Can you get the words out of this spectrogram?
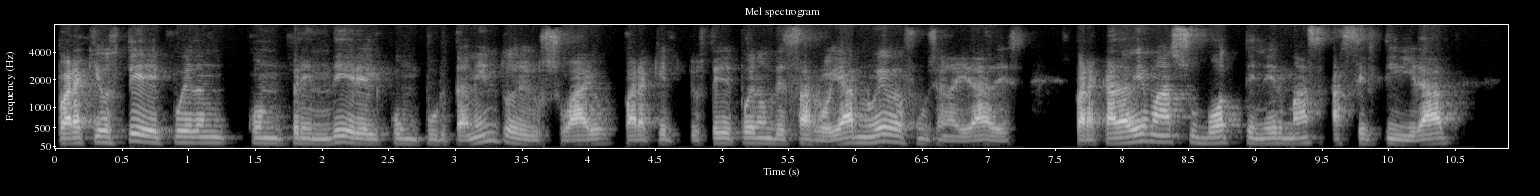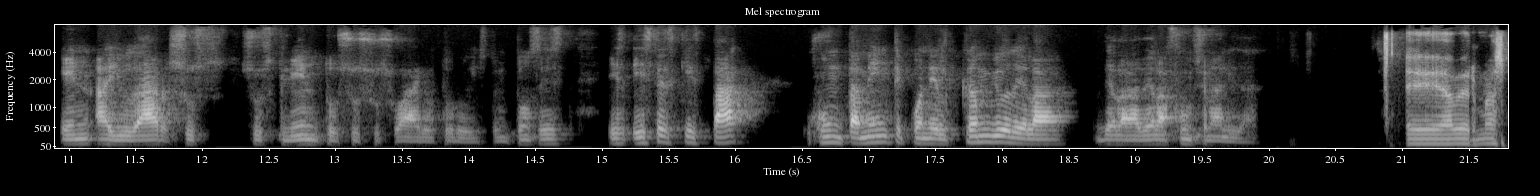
para que ustedes puedan comprender el comportamiento del usuario, para que ustedes puedan desarrollar nuevas funcionalidades, para cada vez más su bot tener más asertividad en ayudar sus, sus clientes, sus usuarios, todo esto. Entonces, este es que está juntamente con el cambio de la, de la, de la funcionalidad. Eh, a ver, más,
